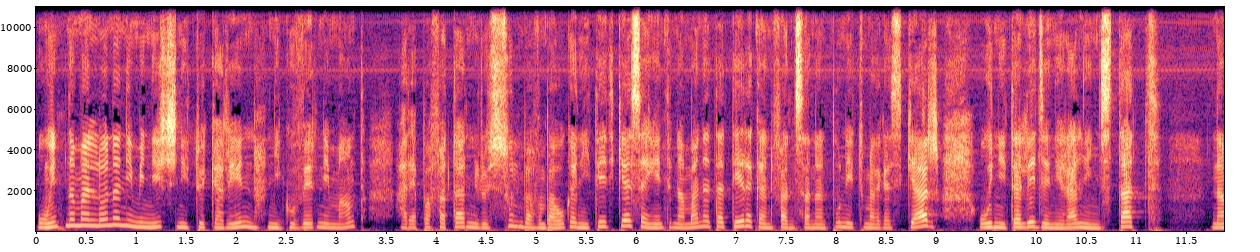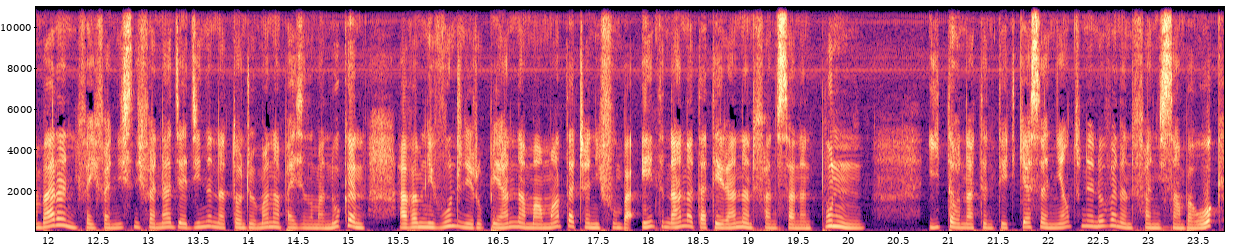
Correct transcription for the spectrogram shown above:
Ho entina manoloana ny minisitry ny Toekarena, ny governemanta ary hampahafantarin'ireo solombavambahoaka ny tetikasa entina manatanteraka ny fanisana ny mponina eto Madagasikara, hoy ny tale jeneralin'ny Instat. Nambarany fa efa nisy ny fanadihadiana nataon'ireo manam-pahaizana manokana avy amin'ny Vondrona Eropeana mamantatra ny fomba entina hanatanterahana ny fanisana ny mponina. Hita ao anatin'ny tetikasa ny antony anaovana ny fanisam-bahoaka,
